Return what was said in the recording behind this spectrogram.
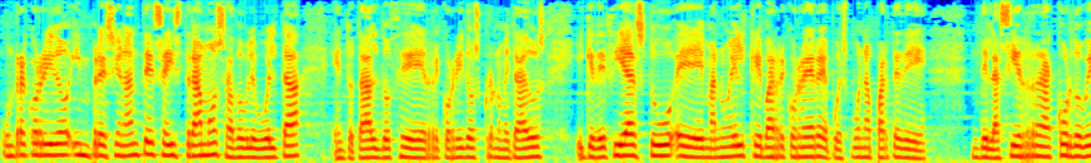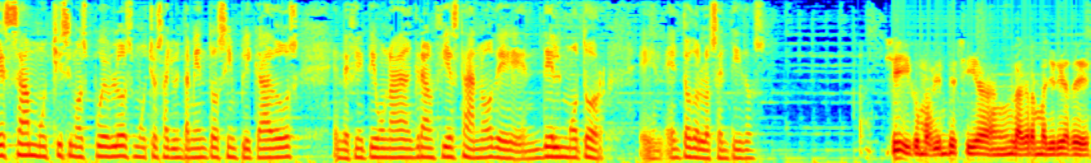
Un recorrido impresionante, seis tramos a doble vuelta, en total doce recorridos cronometrados y que decías tú, eh, Manuel, que va a recorrer eh, pues buena parte de, de la Sierra Cordobesa, muchísimos pueblos, muchos ayuntamientos implicados, en definitiva una gran fiesta ¿no? de, del motor en, en todos los sentidos. Sí, como bien decían la gran mayoría de,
